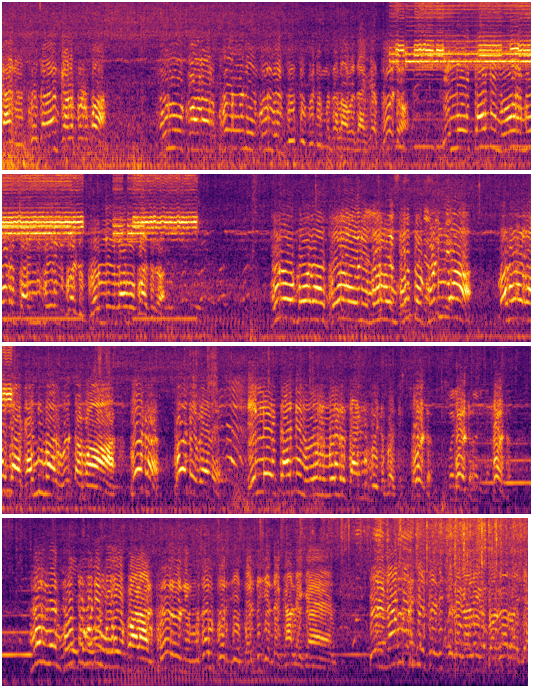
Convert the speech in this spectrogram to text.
யார் இப்பதான் கிளம்பணுமா? முருகப்பாளர் போனி முருகன் தூத்துக்குடி முதலாவதாக. போட்டோம் எல்லை தாண்டி நூறு மீட்டர் தாண்டி போய் நிப்பாட்டு. பொருள் இல்லாம பாத்துக்கோ முருகப்பாளர் போனி முருகன் தூத்துக்குடியா? மகாராஜா கன்னிமார் கூட்டமா? போட்டு போட்டு வேணு இல்லை தாண்டி நூறு மீட்டர் தாண்டி போயிட்டு போச்சு. போட்டு போட்டு போட்டு முருகன் தூத்துக்குடி முருகப்பாளார் பேரணி முதல் பரிசை தண்டு சென்ற காலைகள் ஒரு நாமரிசை தண்டு சென்ற காலைகள் மகாராஜா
